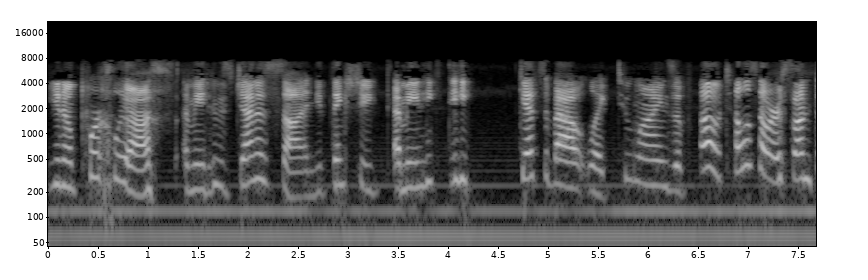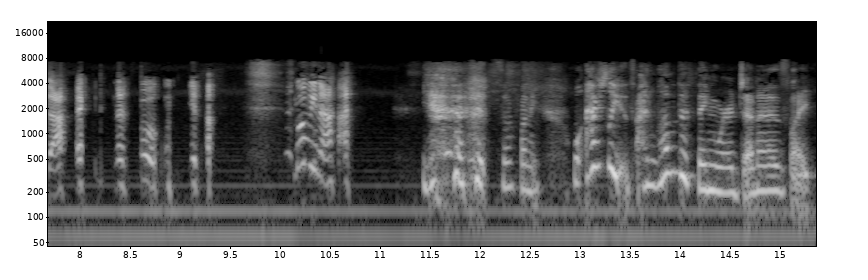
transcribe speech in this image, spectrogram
you know, poor Cleos, I mean, who's Genna's son, you'd think she, I mean, he, he gets about like two lines of, oh, tell us how our son died, and then boom, you know, moving on. Yeah, it's so funny. Well, actually, it's, I love the thing where Genna is like,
